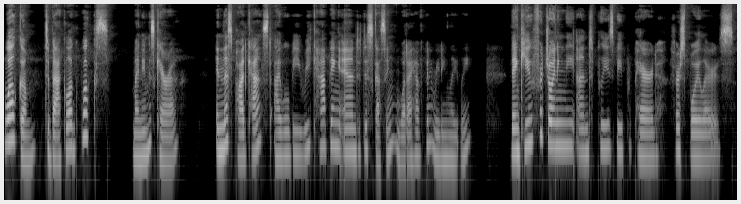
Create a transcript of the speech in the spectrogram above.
Welcome to Backlog Books. My name is Kara. In this podcast, I will be recapping and discussing what I have been reading lately. Thank you for joining me, and please be prepared for spoilers.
